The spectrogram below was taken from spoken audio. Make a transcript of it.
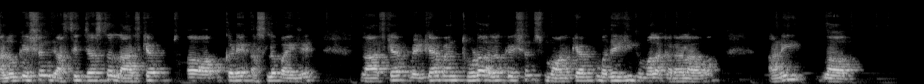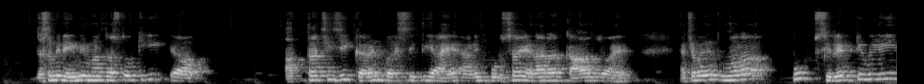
अलोकेशन जास्तीत जास्त लार्ज कॅपकडे असलं पाहिजे. लार्ज कॅप मिड कॅप आणि थोडं अलोकेशन स्मॉल कॅप मध्येही तुम्हाला करायला हवं. आणि जसं मी नेहमी म्हणत असतो की आत्ताची जी करंट परिस्थिती आहे आणि पुढचा येणारा काळ जो आहे याच्यामध्ये तुम्हाला खूप सिलेक्टिव्हली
